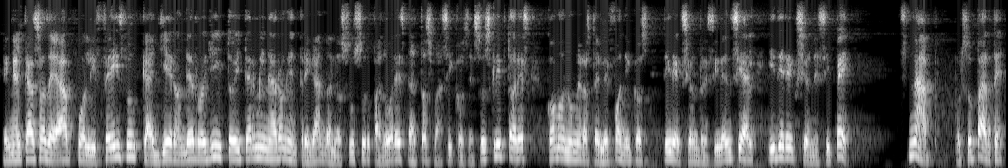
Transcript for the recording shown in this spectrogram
En el caso de Apple y Facebook cayeron de rollito y terminaron entregando a los usurpadores datos básicos de suscriptores como números telefónicos, dirección residencial y direcciones IP. Snap por su parte,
